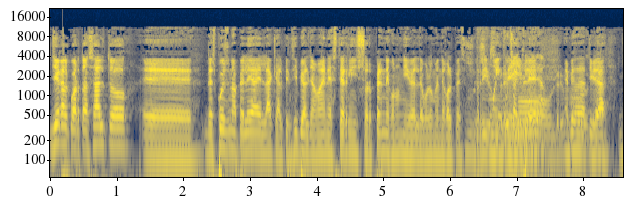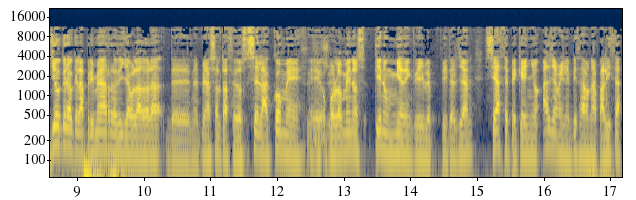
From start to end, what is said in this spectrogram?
Llega el cuarto asalto, eh, después de una pelea en la que al principio Aljamain Sterling sorprende con un nivel de volumen de golpes, un Sí, ritmo sí, increíble, ritmo- un ritmo empieza la actividad. Yo creo que la primera rodilla voladora de- en el primer asalto hace dos se la come, eh, o por lo menos tiene un miedo increíble Peter Jan, se hace pequeño, Aljamain le empieza a dar una paliza,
